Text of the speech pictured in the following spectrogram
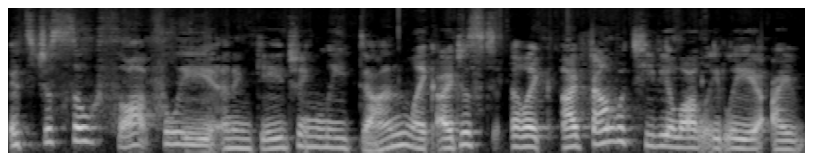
it's just so thoughtfully and engagingly done. Like I just like I found with TV a lot lately, I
